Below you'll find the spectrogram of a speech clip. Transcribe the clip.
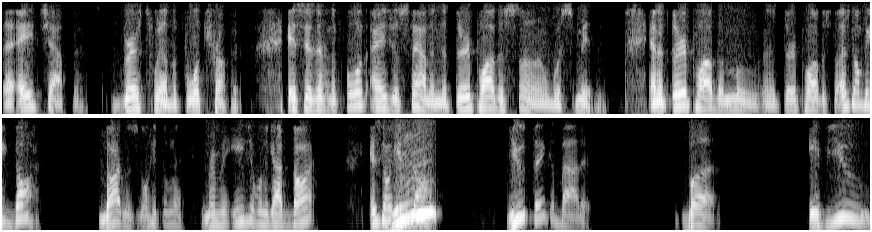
the eighth chapter, verse 12, the fourth trumpet. It says, and the fourth angel sounded, and the third part of the sun was smitten, and the third part of the moon, and the third part of the star. It's going to be dark. Darkness is going to hit the land. Remember in Egypt when it got dark? It's going to get Mhm. dark. You think about it, but if you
